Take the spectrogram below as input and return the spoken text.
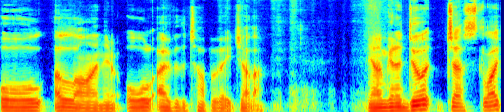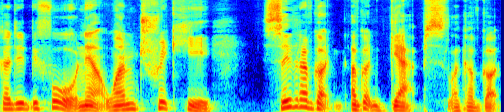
all align. They're all over the top of each other. Now I'm going to do it just like I did before. Now, one trick here. See that I've got I've got gaps, like I've got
